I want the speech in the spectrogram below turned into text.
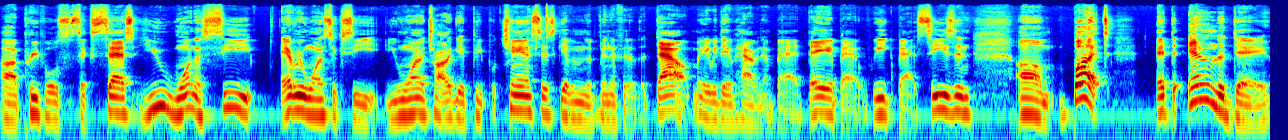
uh, people's success. You want to see everyone succeed. You want to try to give people chances, give them the benefit of the doubt. Maybe they're having a bad day, a bad week, bad season. Um, but at the end of the day,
